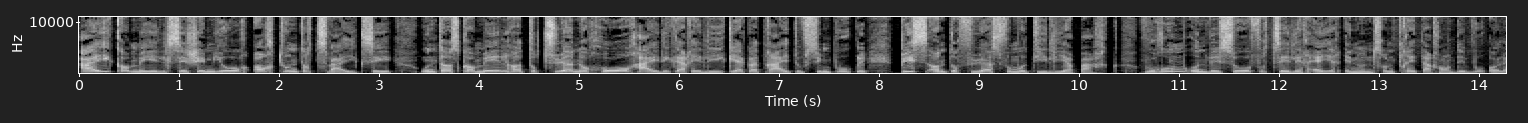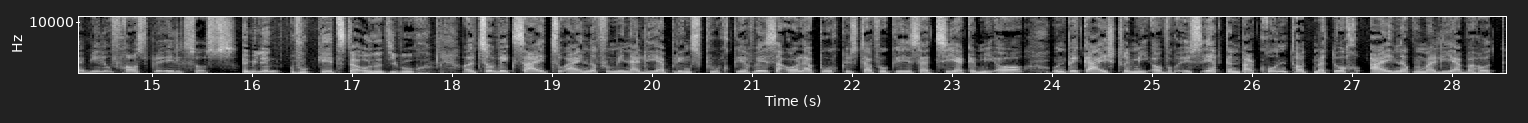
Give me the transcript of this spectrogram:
ein Kamel, sie ist im Jahr 802 gewesen. Und das Kamel hat dazu noch hochheilige Reliquien getragen auf seinem Buckel bis an der Füße vom Otiliaberg. Warum und wieso erzähle ich euch in unserem dritten Rendezvous à la Ville auf France Bleu Elsass. Emilien, wo geht's da noch die Woche? Also, wie gesagt, zu einer von meinen Lieblingsbuch. Ich weiß, alle Buch Gustavo Gesa ziehen mich an und begeistern mich, aber aus irgendeinem Grund hat man doch einer, wo man lieben hat.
